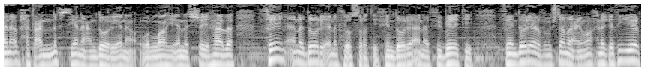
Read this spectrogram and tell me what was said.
أنا أبحث عن نفسي أنا عن دوري أنا والله أنا الشيء هذا. فين أنا دوري؟ أنا في أسرتي. فين دوري؟ أنا في بيتي. فين دوري؟ أنا في مجتمعي. ما إحنا كثير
